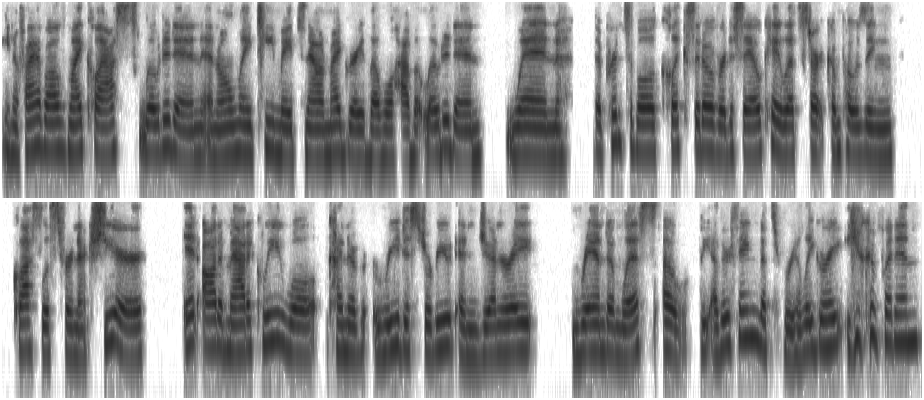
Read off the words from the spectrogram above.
you know, if I have all of my class loaded in and all my teammates now in my grade level have it loaded in, when the principal clicks it over to say, okay, let's start composing class lists for next year, it automatically will kind of redistribute and generate random lists. Oh, the other thing that's really great you can put in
